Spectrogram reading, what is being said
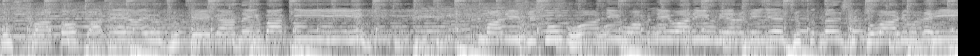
પુષ્પા તો કાલે આયુ ઝુકેગા નહીં બાકી. મારી જીકુ ભવાની ઓમની વારી મેરડી જે ઝુકતા શીખવાડ્યું નહીં.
